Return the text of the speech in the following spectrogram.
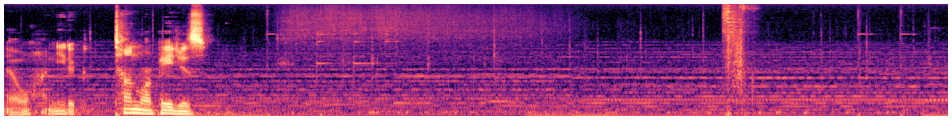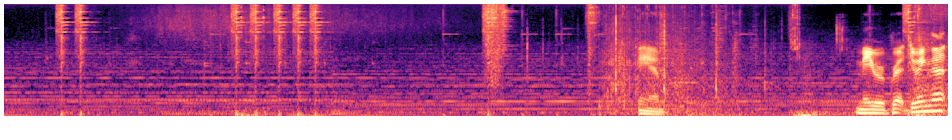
No, I need a ton more pages. Bam. May regret doing that.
